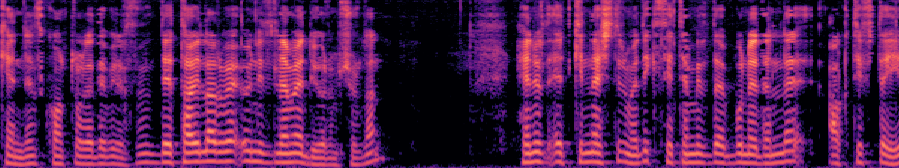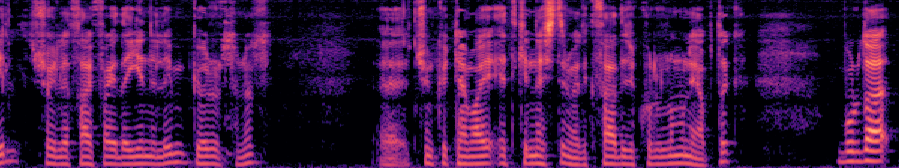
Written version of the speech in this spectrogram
kendiniz kontrol edebilirsiniz. Detaylar ve ön izleme diyorum şuradan. Henüz etkinleştirmedik. Sitemizde bu nedenle aktif değil. Şöyle sayfayı da yenileyim görürsünüz. E, çünkü temayı etkinleştirmedik. Sadece kurulumunu yaptık. Burada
